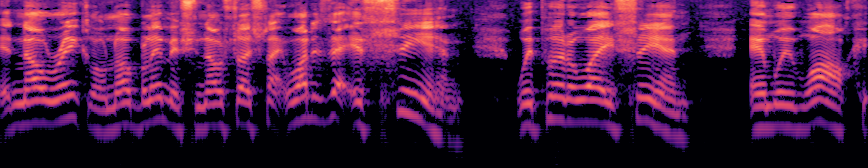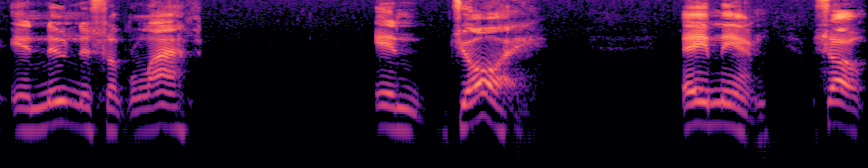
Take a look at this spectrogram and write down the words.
No wrinkle, no blemish, no such thing. What is that? It's sin. We put away sin and we walk in newness of life, in joy. Amen. So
